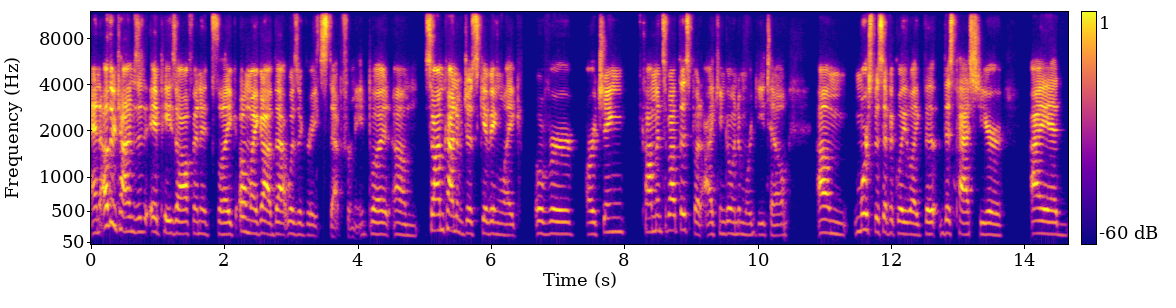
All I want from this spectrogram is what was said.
and other times it, it pays off and it's like oh my god that was a great step for me but um so i'm kind of just giving like overarching comments about this, but I can go into more detail. Um, more specifically, like the this past year, I had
